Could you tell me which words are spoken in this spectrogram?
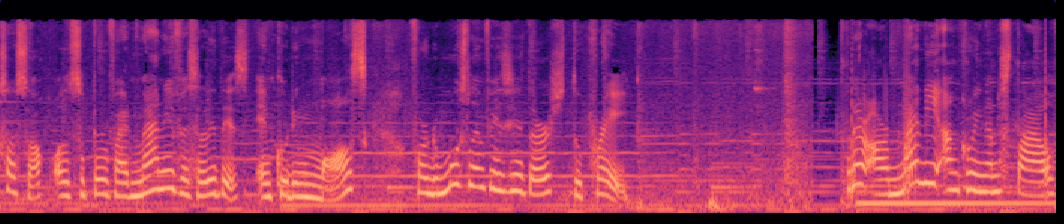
Puncak Sosok also provide many facilities, including mosques for the Muslim visitors to pray. There are many angkringan-style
